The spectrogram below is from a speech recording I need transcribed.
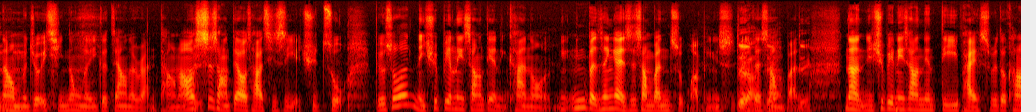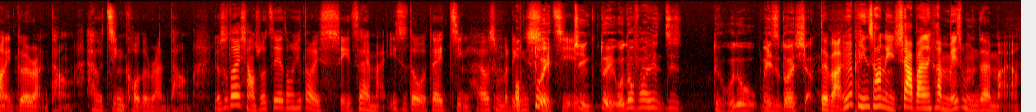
那我们就一起弄了一个这样的软糖。然后市场调查其实也去做，比如说你去便利商店，你看哦，你你本身应该也是上班族嘛，平时在上班，那你去便利商店第一排是不是都看到一堆软糖，还有进口的软糖？有时候都在想说这些东西到底谁在买，一直都有在进，还有什么零食节？进对我都发现这，对我都每次都在想，对吧？因为平常你下班看没什么人在买啊。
